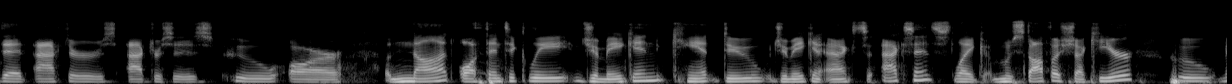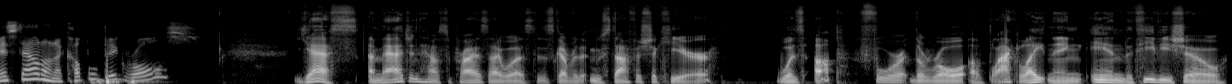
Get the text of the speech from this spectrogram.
that actors, actresses who are not authentically Jamaican can't do Jamaican ac- accents like Mustafa Shakir, who missed out on a couple big roles? Yes, imagine how surprised I was to discover that Mustafa Shakir was up for the role of Black Lightning in the TV show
